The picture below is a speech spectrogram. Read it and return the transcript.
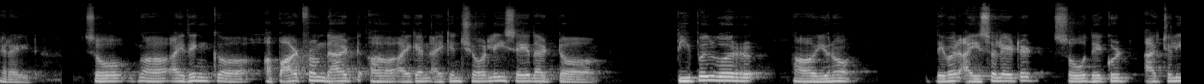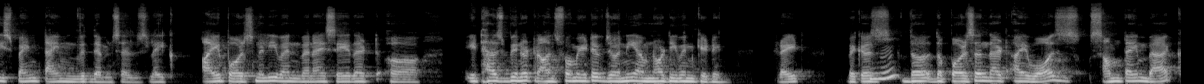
Right. So uh, I think uh, apart from that, uh, I can I can surely say that uh, people were uh, you know they were isolated, so they could actually spend time with themselves. Like I personally, when when I say that uh, it has been a transformative journey, I'm not even kidding, right? Because Mhm. the the person that I was some time back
